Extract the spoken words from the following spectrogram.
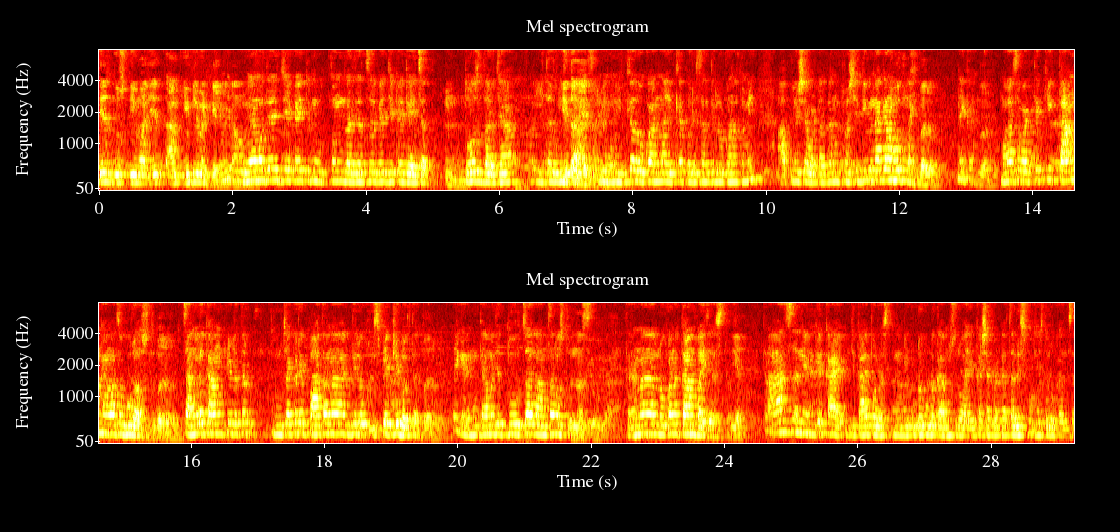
तेच गोष्टी माझे इम्प्लिमेंट केले मी कामामध्ये. पुण्यामध्ये जे काही तुम्ही उत्तम दर्जाचं काही जे काही द्यायचात हम्म. तोच दर्जा इथं. द्यायचा इथल्या लोकांना इथल्या परिसरातील लोकांना तुम्ही वाटतात त्यामुळे प्रसिद्धी विनाकारण होत नाही. बरोबर. नाही का. मला असं वाटतं की काम कामाचा गुरु असतो बरोबर. चांगलं काम केलं तर तुमच्याकडे पाहताना अगदी लोक रिस्पेक्टली बघतात. नाही का नाही? मग त्यामध्ये दूरचा लांबचा नसतो. कारण लोकांना काम पाहिजे असतं. तर आज नेमके काय म्हणजे काय परिस्थिती म्हणजे कुठं कुठं काम सुरू आहे कशा प्रकारचा रिस्पॉन्स असतो लोकांचा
